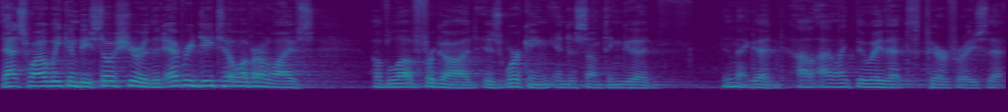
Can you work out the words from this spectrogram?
That's why we can be so sure that every detail of our lives of love for God is working into something good. Isn't that good? I, I like the way that's paraphrased, that,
